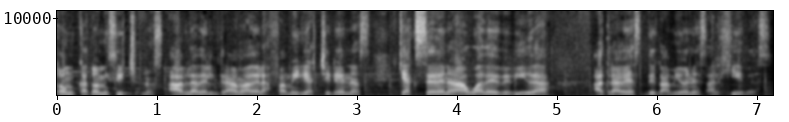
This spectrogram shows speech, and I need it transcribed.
Tonka Tomisic nos habla del drama de las familias chilenas que acceden a agua de bebida a través de camiones aljibes,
